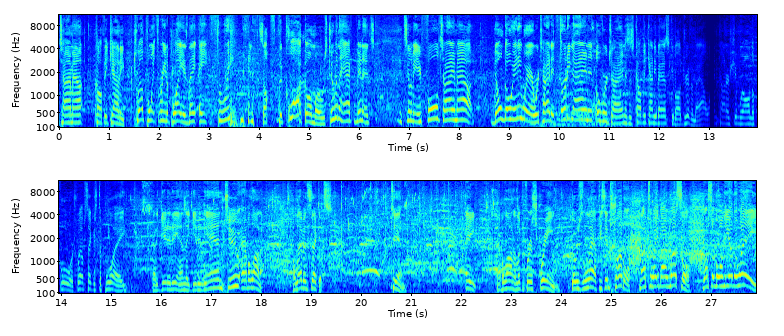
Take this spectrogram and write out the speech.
Timeout, Coffee County. 12.3 to play as they ate three minutes off the clock almost. Two and a half minutes. It's going to be a full timeout. Don't go anywhere. We're tied at 39 in overtime. This is Coffee County basketball driven by Al. Connor Shimwell on the floor. 12 seconds to play. Got to get it in. They get it in to Abalana. 11 seconds. 10. 8. Abalana looking for a screen. Goes left. He's in trouble. Knocked away by Russell. Russell going the other way.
